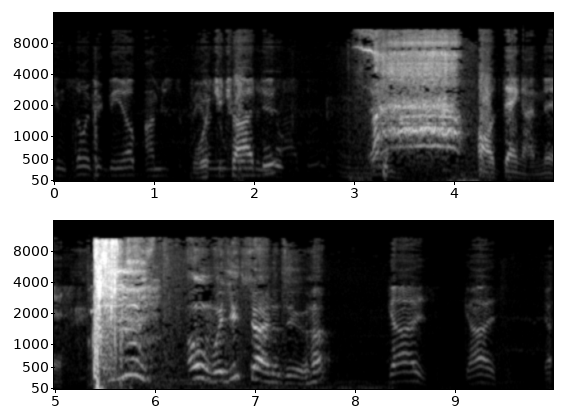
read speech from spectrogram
can someone pick me up? I'm just. a What you new try to do? Oh dang, I missed. I missed. Oh, what you trying to do, huh? Guys, guys, guys.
